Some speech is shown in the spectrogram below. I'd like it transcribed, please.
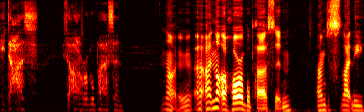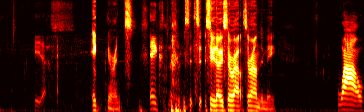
he does. He's a horrible person. No, I, I'm not a horrible person. I'm just slightly Yes. ignorant Ignorant. to, those surrou- surrounding me. wow.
